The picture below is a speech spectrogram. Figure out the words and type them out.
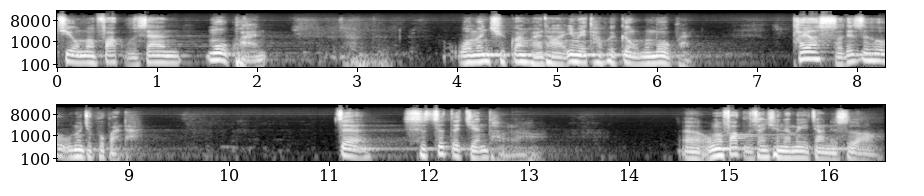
替我们发古山募款，我们去关怀他，因为他会跟我们募款。他要死的时候，我们就不管他。这是值得检讨了哈。呃，我们发古山现在没有这样的事啊。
